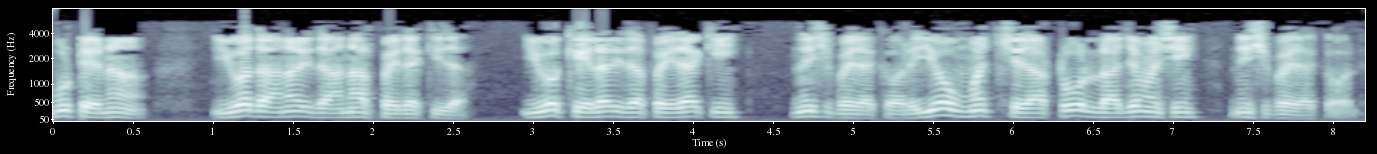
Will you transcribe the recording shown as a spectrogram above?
بوټه نه یو د انار د انار پیدا کیده یو کیله د پیدا کی نشي پیدا کولی یو مچ چې دا ټول لاجم شي نشي پیدا کولی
